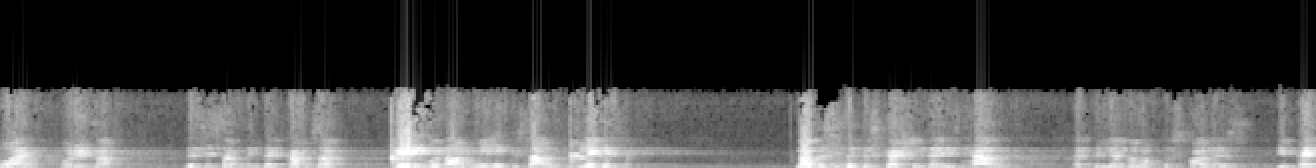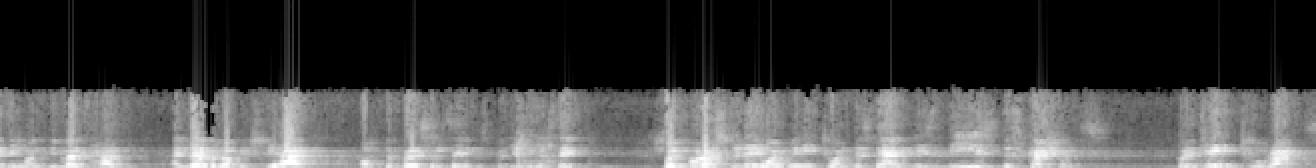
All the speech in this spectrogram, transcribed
wife, for example. This is something that comes up, again without meaning to sound negative. Now this is a discussion that is held at the level of the scholars, depending on the madhab and level of ijtihad of the person saying this particular statement. But for us today, what we need to understand is these discussions pertain to rights.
